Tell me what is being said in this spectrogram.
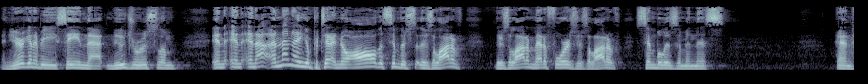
And you're going to be seeing that New Jerusalem. And, and, and I, am not even going to pretend I know all the symbols. There's, there's a lot of, there's a lot of metaphors. There's a lot of symbolism in this. And,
